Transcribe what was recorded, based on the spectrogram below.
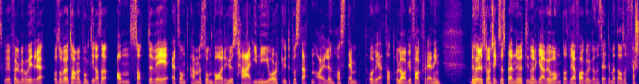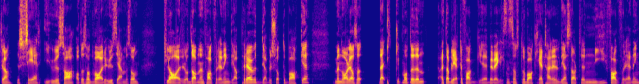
skal vi følge med på videre. Og så vil vi ta med en punkt til. altså Ansatte ved et sånt Amazon-varehus her i New York, ute på Staten Island, har stemt og vedtatt å lage fagforening. Det høres kanskje ikke så spennende ut. I Norge er vi jo vant til at vi er fagorganiserte, men dette er altså første gang det skjer i USA at et sånt varehus i Amazon klarer å danne en fagforening. De har prøvd, de har blitt slått tilbake, men nå har de altså det er ikke på en måte den etablerte fagbevegelsen som står bak helt her heller. De har startet en ny fagforening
